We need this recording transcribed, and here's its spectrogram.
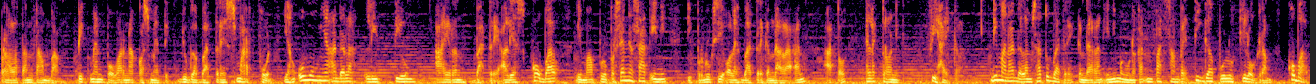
peralatan tambang, pigmen pewarna kosmetik, juga baterai smartphone. Yang umumnya adalah lithium iron baterai alias kobalt. 50% yang saat ini diproduksi oleh baterai kendaraan atau electronic vehicle di mana dalam satu baterai kendaraan ini menggunakan 4-30 kg kobalt.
